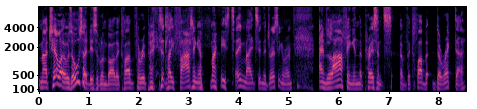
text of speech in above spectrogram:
Marcelo was also disciplined by the club for repeatedly farting among his teammates in the dressing room and laughing in the presence of the club director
